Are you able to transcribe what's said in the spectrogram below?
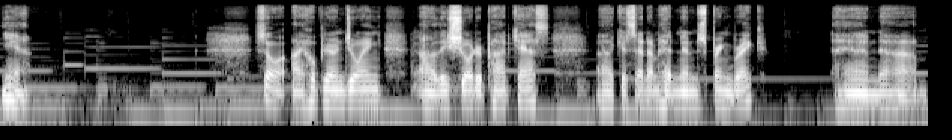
Yeah. So I hope you're enjoying uh, these shorter podcasts. Uh, like I said, I'm heading into spring break, and um,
